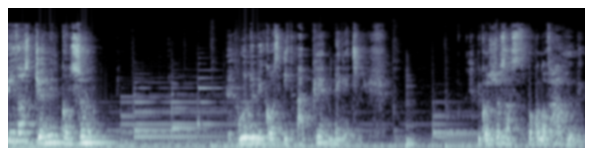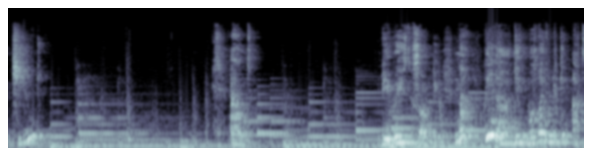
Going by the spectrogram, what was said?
Peter's genuine concern will be because it appeared negative because Jesus has spoken of how he'll be killed and be raised the third day. Now, Peter did, was not looking at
